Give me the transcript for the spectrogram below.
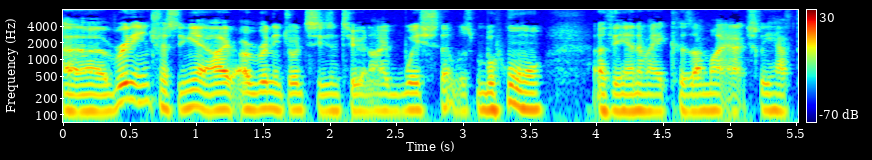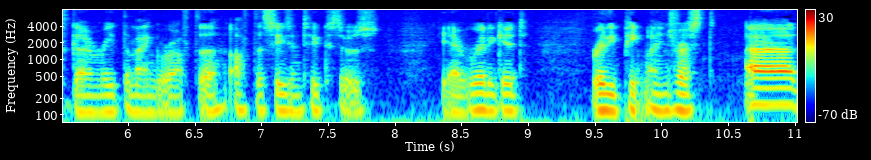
Uh, really interesting. Yeah, I, I really enjoyed season two, and I wish there was more of the anime because I might actually have to go and read the manga after after season two because it was, yeah, really good, really piqued my interest. Uh,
